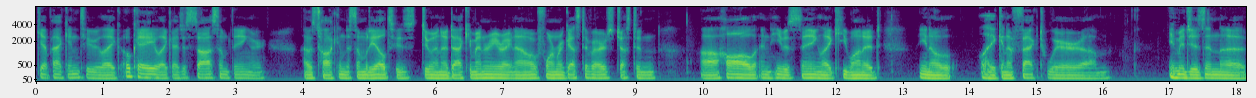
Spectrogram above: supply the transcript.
get back into. Like, okay, like I just saw something, or I was talking to somebody else who's doing a documentary right now, a former guest of ours, Justin uh, Hall, and he was saying like he wanted, you know, like an effect where um, images in the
